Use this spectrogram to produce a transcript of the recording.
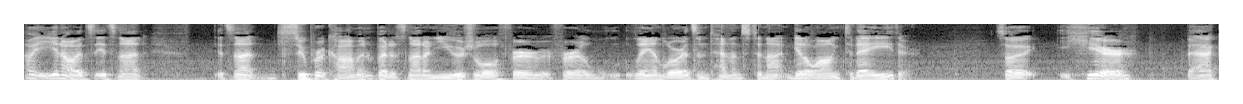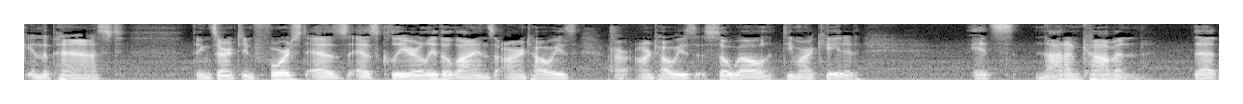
I mean, you know, it's it's not it's not super common, but it's not unusual for for landlords and tenants to not get along today either. So here, back in the past, things aren't enforced as as clearly the lines aren't always are, aren't always so well demarcated it's not uncommon that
